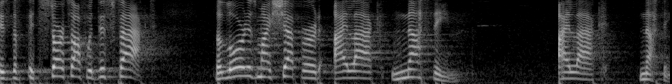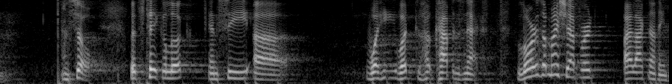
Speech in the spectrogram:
is the, it starts off with this fact the Lord is my shepherd, I lack nothing. I lack nothing. And so, let's take a look and see uh, what, he, what happens next. The Lord is my shepherd, I lack nothing.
